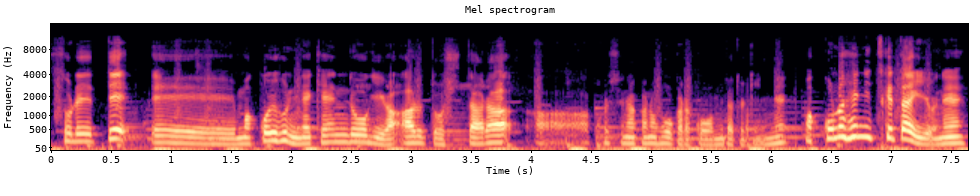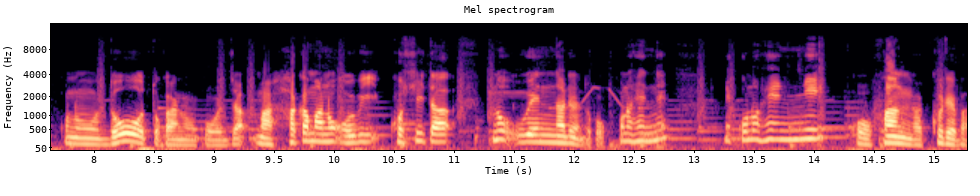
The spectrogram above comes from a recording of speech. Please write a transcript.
それで、えーまあ、こういうふうにね剣道着があるとしたらあこれ背中の方からこう見た時にね、まあ、この辺につけたいよね。この銅とかのこうじゃ、まあ、袴の帯腰板の上になるようなとこ。この辺ね。でこの辺にこうファンが来れば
